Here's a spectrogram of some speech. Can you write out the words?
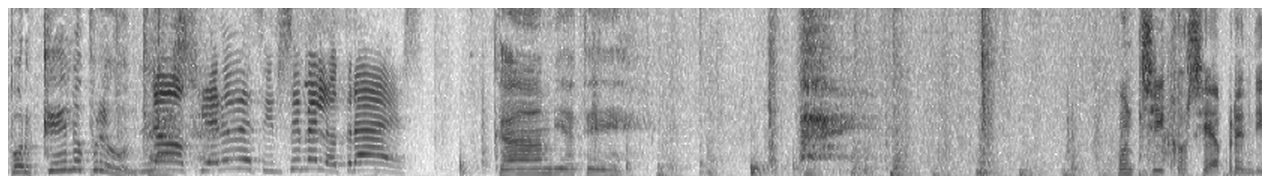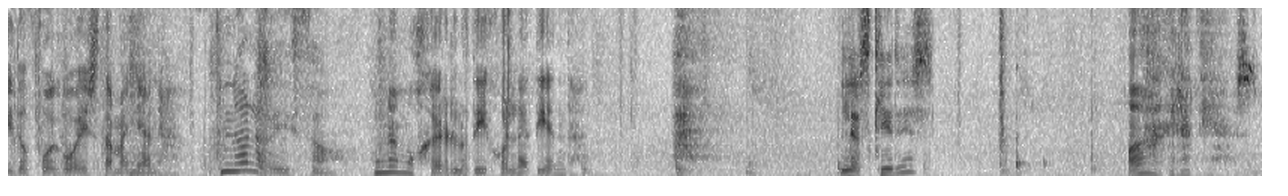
¿Por qué lo preguntas? No, quiero decir si me lo traes. Cámbiate. Un chico se ha prendido fuego esta mañana. No lo hizo. Una mujer lo dijo en la tienda. ¿Las quieres? Ah, gracias.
